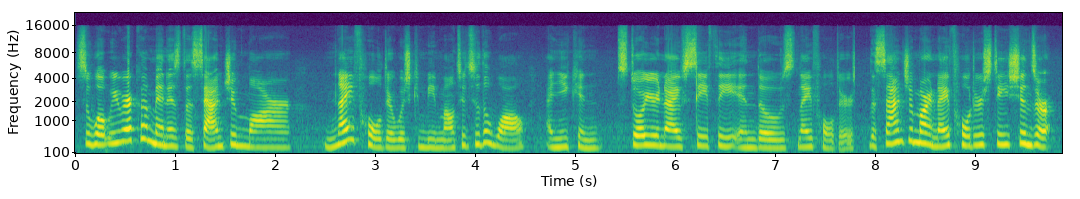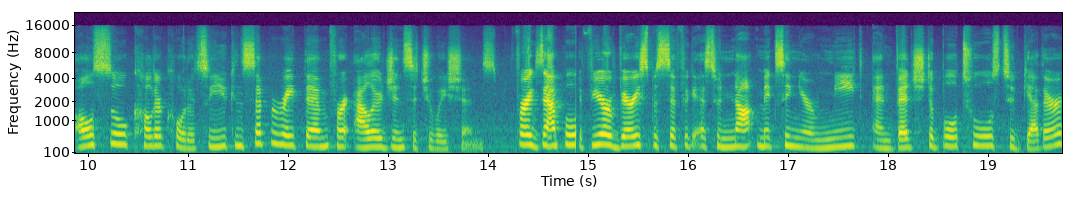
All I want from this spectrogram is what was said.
So what we recommend is the San Jamar knife holder which can be mounted to the wall and you can store your knife safely in those knife holders. The San Jamar knife holder stations are also color coded so you can separate them for allergen situations. For example, if you're very specific as to not mixing your meat and vegetable tools together,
